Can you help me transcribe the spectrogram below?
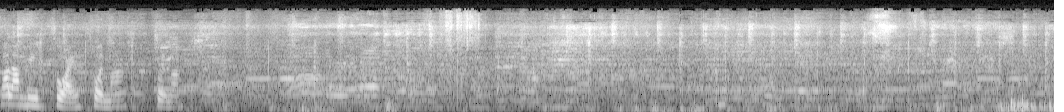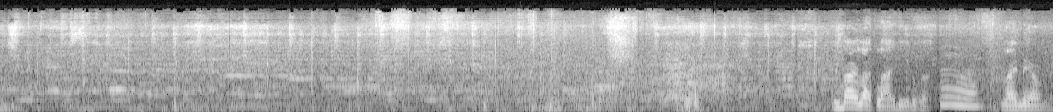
น่ารักดี สวย สวยมาก สวยมาก ได้หลากหลายดีลูกค้าอืมหลายแนวเลย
